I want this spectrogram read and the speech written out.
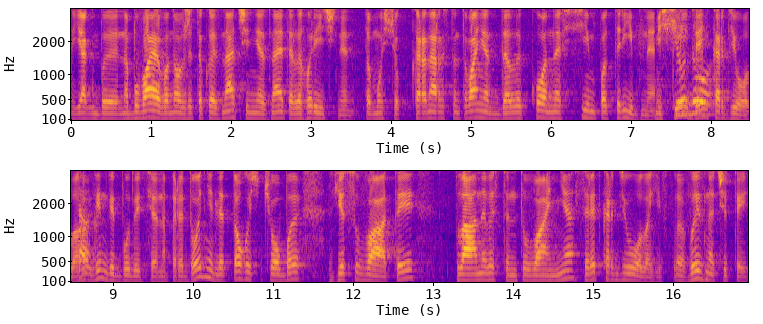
якби набуває воно вже таке значення, знаєте, алегорічне, тому що коронарне стентування далеко не всім потрібне. Міський Щодо- день кардіолога Так. він відбудеться напередодні для того, щоб з'ясувати. Планове стентування серед кардіологів, е, визначити,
